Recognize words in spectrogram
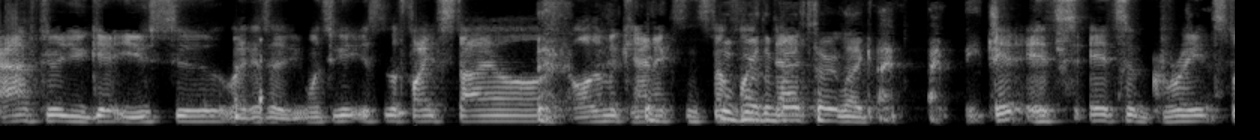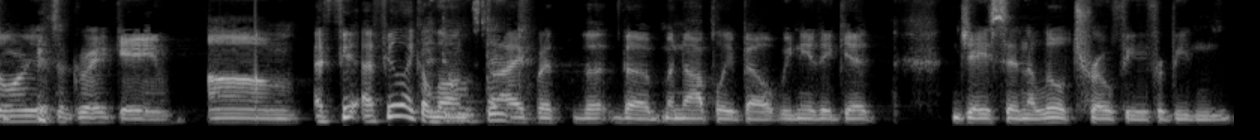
after you get used to, like I said, once you get used to the fight style, all the mechanics and stuff Before like the that, both start, like I, I beat you. it, it's it's a great story. It's a great game. Um, I feel I feel like I don't alongside think- with the the Monopoly belt, we need to get Jason a little trophy for beating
